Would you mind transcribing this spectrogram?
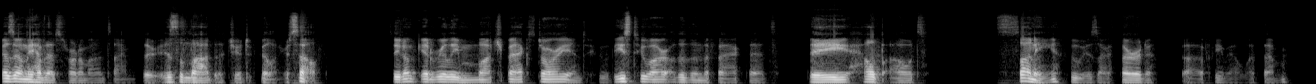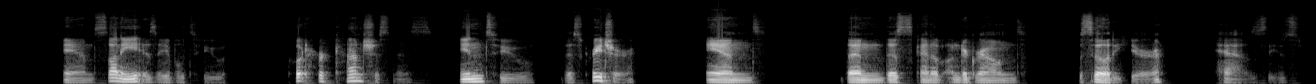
Because they only have that short amount of time, there is a lot that you have to fill in yourself. So you don't get really much backstory into who these two are, other than the fact that they help out Sonnie, who is our third uh, female with them, and Sonnie is able to put her consciousness into this creature, and then this kind of underground facility here has these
